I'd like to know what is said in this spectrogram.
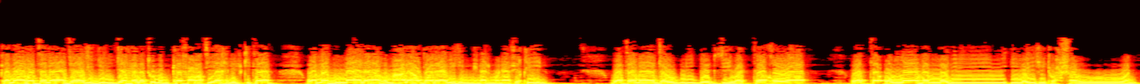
كما يتناجى به الجهلة من كفرة أهل الكتاب ومن مالأهم على ضلالهم من المنافقين. وتناجوا بالبر والتقوى واتقوا الله الذي إليه تحشرون.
